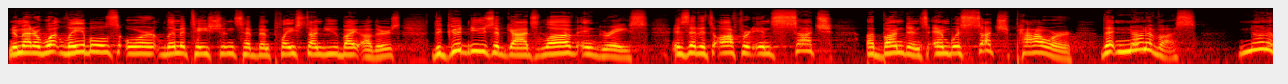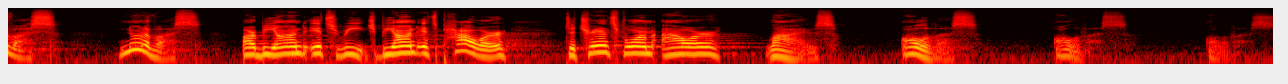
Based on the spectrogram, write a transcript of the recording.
no matter what labels or limitations have been placed on you by others, the good news of God's love and grace is that it's offered in such abundance and with such power that none of us, none of us, none of us are beyond its reach, beyond its power to transform our lives. All of us, all of us, all of us.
